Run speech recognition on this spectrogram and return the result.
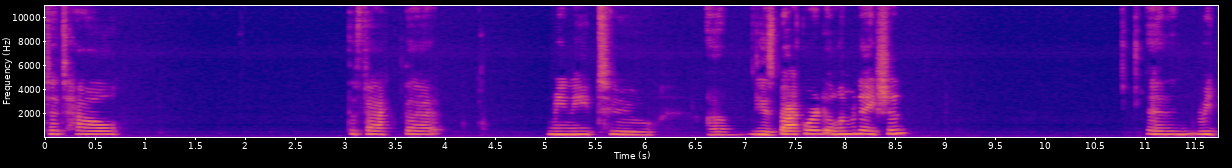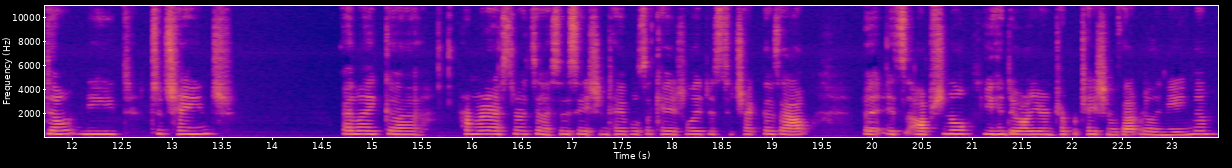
to tell the fact that we need to um, use backward elimination and we don't need to change. I like uh, parameter estimates and association tables occasionally just to check those out, but it's optional. You can do all your interpretation without really needing them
